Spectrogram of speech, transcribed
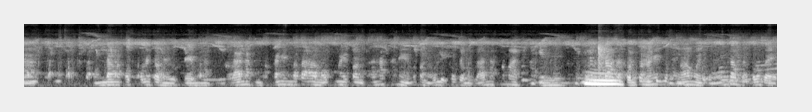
na, undang ako ko nito, na yung anak, kaning bata mo, may pang anak, ano yun, pang uli ko, kaya mag-anak naman. Undang sa konto, nahigos ng amoy, kung undang sa to, kaya,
